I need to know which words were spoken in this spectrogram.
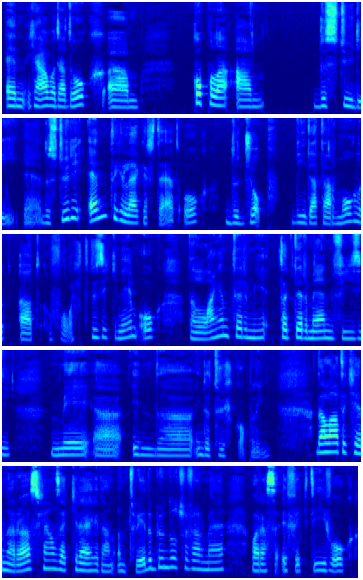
En gaan we dat ook um, koppelen aan de studie. De studie en tegelijkertijd ook de job die dat daar mogelijk uit volgt. Dus ik neem ook de lange termijnvisie mee uh, in, de, in de terugkoppeling. Dan laat ik hen naar huis gaan. Zij krijgen dan een tweede bundeltje van mij, waar ze effectief ook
